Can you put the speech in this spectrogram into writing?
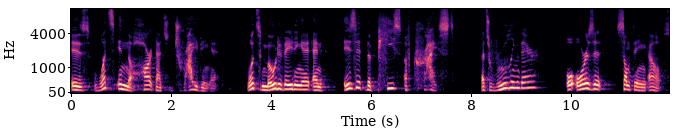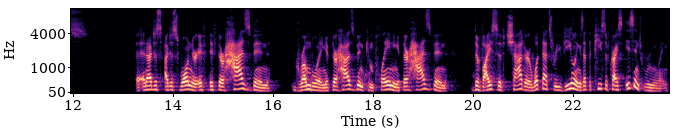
is what's in the heart that's driving it? What's motivating it? And is it the peace of Christ that's ruling there? Or, or is it something else? And I just, I just wonder if, if there has been grumbling, if there has been complaining, if there has been divisive chatter, what that's revealing is that the peace of Christ isn't ruling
